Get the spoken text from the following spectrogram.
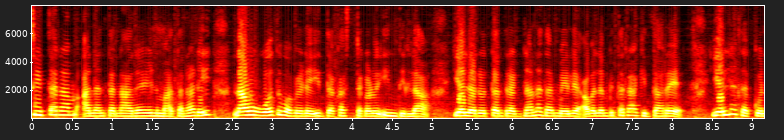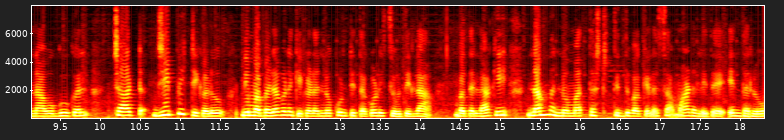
ಸೀತಾರಾಮ್ ಅನಂತ ನಾರಾಯಣ್ ಮಾತನಾಡಿ, ನಾವು ಓದುವ ವೇಳೆ ಇದ್ದ ಕಷ್ಟಗಳು ಇಂದಿಲ್ಲ. ಎಲ್ಲರೂ ತಂತ್ರಜ್ಞಾನದ ಮೇಲೆ ಅವಲಂಬಿತರಾಗಿದ್ದಾರೆ. ಎಲ್ಲದಕ್ಕೂ ನಾವು ಗೂಗಲ್ ಚಾಟ್ ಜಿಪಿಟಿಗಳು ನಿಮ್ಮ ಬೆಳವಣಿಗೆಗಳನ್ನು ಕುಂಠಿತಗೊಳಿಸುವುದಿಲ್ಲ. ಬದಲಾಗಿ ನಮ್ಮನ್ನು ಮತ್ತಷ್ಟು ತಿದ್ದುವ ಕೆಲಸ ಮಾಡಲಿದೆ, ಎಂದರು.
